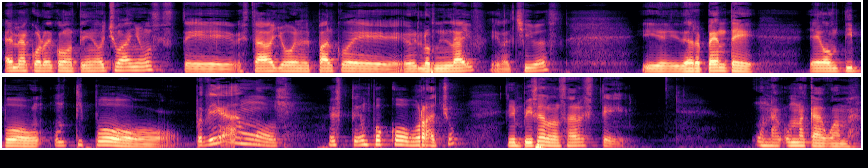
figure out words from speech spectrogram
Ahí me acordé cuando tenía ocho años, este, estaba yo en el palco de Love Life, en las Chivas, y de repente llega un tipo, un tipo, pues digamos, este, un poco borracho, y empieza a lanzar este, una, una caguama,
